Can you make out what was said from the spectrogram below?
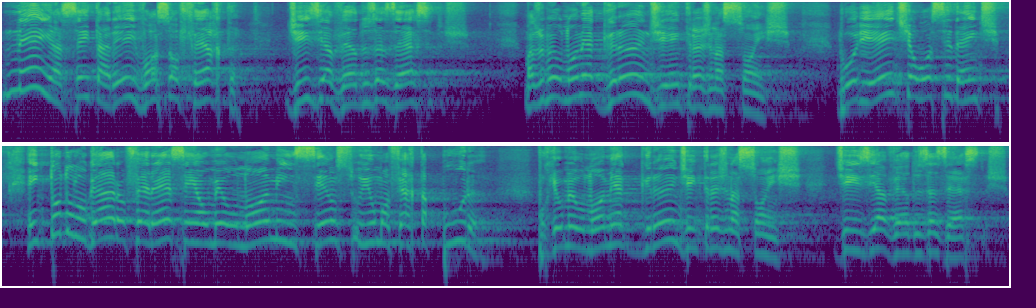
nem aceitarei vossa oferta, diz Yahvé dos exércitos. Mas o meu nome é grande entre as nações, do Oriente ao Ocidente. Em todo lugar oferecem ao meu nome incenso e uma oferta pura, porque o meu nome é grande entre as nações, diz Yahvé dos exércitos.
